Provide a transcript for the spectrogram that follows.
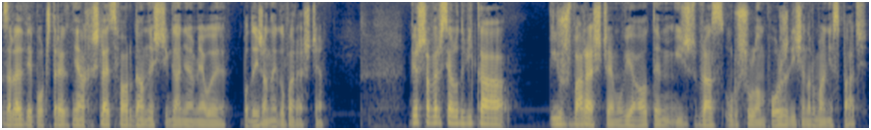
zaledwie po czterech dniach śledztwa organy ścigania miały podejrzanego w areszcie. Pierwsza wersja Ludwika już w areszcie mówiła o tym, iż wraz z Urszulą położyli się normalnie spać.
